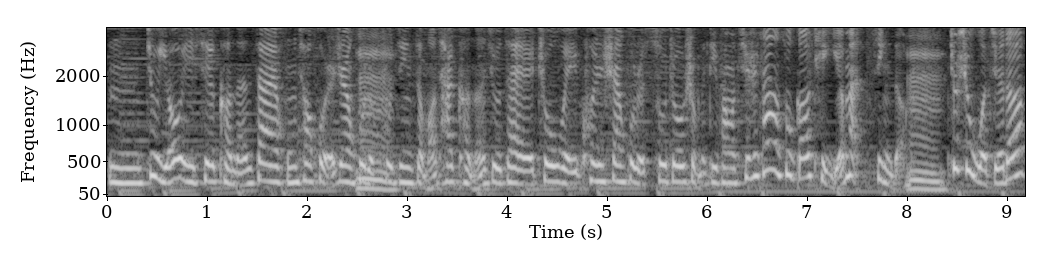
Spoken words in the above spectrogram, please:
嗯，就也有一些可能在虹桥火车站或者附近，怎么他可能就在周围昆山或者苏州什么地方，其实他要坐高铁也蛮近的。嗯，就是我觉得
